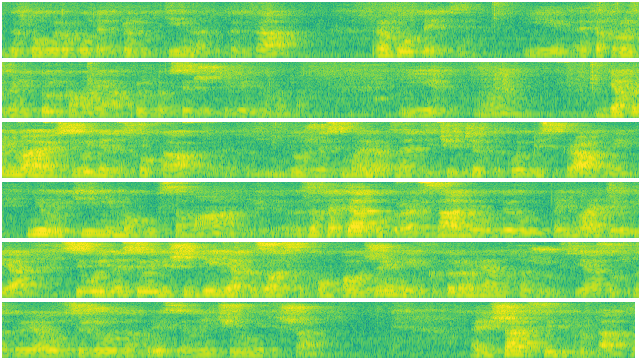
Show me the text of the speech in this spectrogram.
готовы работать продуктивно, то тогда работайте. И это просьба не только моя, а просьба всех жителей города. И э, я понимаю сегодня, насколько должность мэра, знаете, че- человек такой бесправный. Не уйти не могу сама, захотят убрать, сами уберут, понимаете? Вот я сегодня, на сегодняшний день я оказалась в таком положении, в котором я нахожусь. Я, собственно говоря, вот сижу в этом кресле, но ничего не решаю. Решают все депутаты.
